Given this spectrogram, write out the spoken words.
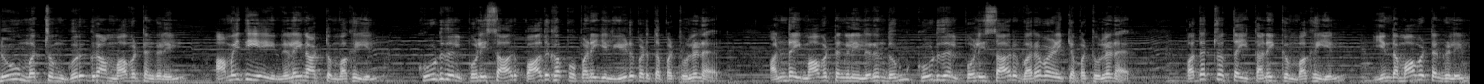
நூ மற்றும் குருகிராம் மாவட்டங்களில் அமைதியை நிலைநாட்டும் வகையில் கூடுதல் போலீசார் பாதுகாப்பு பணியில் ஈடுபடுத்தப்பட்டுள்ளனர். அண்டை மாவட்டங்களிலிருந்தும் கூடுதல் போலீசார் வரவழைக்கப்பட்டுள்ளனர். பதற்றத்தை தணிக்கும் வகையில் இந்த மாவட்டங்களில்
